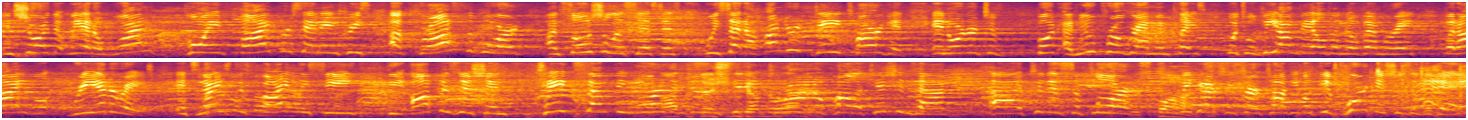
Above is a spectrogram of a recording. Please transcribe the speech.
ensured that we had a 1.5% increase across the board on social assistance. We set a 100-day target in order to put a new program in place, which will be unveiled on November 8th. But I will reiterate, it's nice to finally see the opposition take something more than just the City of Toronto order. Politicians Act uh, to this floor, so we can actually start talking about the important issues of the day.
